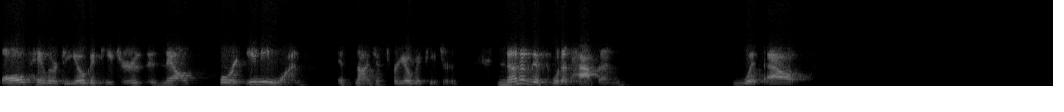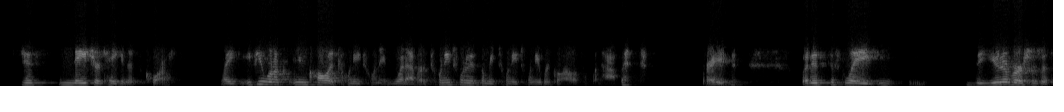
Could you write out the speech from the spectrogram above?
all tailored to yoga teachers, is now for anyone. It's not just for yoga teachers. None of this would have happened without just nature taking its course. Like if you want to, you can call it 2020, whatever. 2020 is going to be 2020 regardless of what happens, right? But it's just like the universe is just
